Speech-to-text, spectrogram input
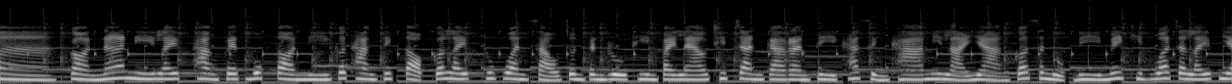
มา ก่อนหน้านี้ไลฟ์ทาง Facebook ตอนนี้ก็ทาง TikTok ก็ไลฟ์ทุกวันเสาร์จนเป็นรูทีนไปแล้วทิศจันการันตีค่าสินค้ามีหลายอย่างก็สนุกดีไม่คิดว่าจะไลฟ์ย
